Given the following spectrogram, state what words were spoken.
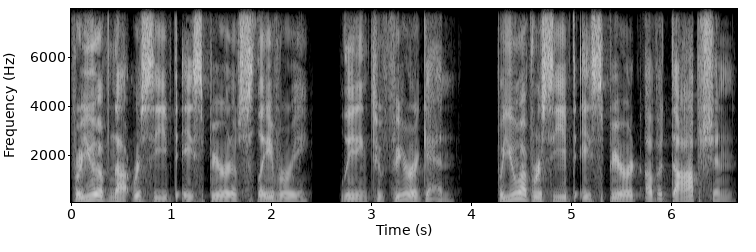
For you have not received a spirit of slavery, leading to fear again, but you have received a spirit of adoption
